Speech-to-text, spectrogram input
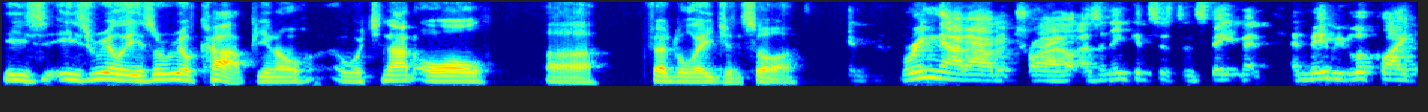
he's he's really he's a real cop, you know, which not all uh, federal agents are. Bring that out at trial as an inconsistent statement and maybe look like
